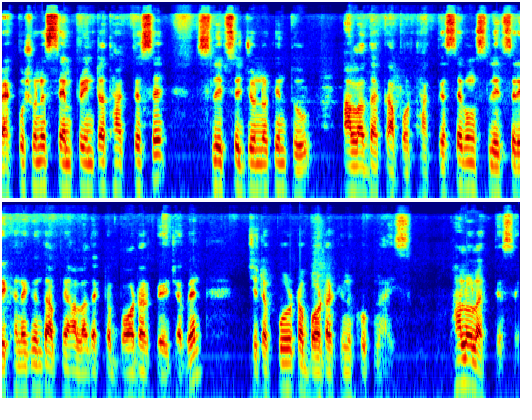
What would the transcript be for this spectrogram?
ব্যাক পোষণের সেম প্রিন্টটা থাকতেছে। স্লিপসের জন্য কিন্তু আলাদা কাপড় থাকতেছে এবং স্লিপসের এখানে কিন্তু আপনি আলাদা একটা বর্ডার পেয়ে যাবেন, যেটা পুরোটা বর্ডার কিন্তু খুব নাইস ভালো লাগতেছে।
